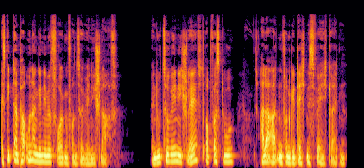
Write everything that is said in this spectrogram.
es gibt ein paar unangenehme Folgen von zu wenig Schlaf. Wenn du zu wenig schläfst, opferst du alle Arten von Gedächtnisfähigkeiten.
